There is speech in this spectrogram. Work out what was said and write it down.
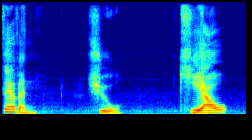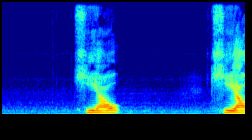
seven chew เคี้ยวเคี้ยวเคี้ยว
